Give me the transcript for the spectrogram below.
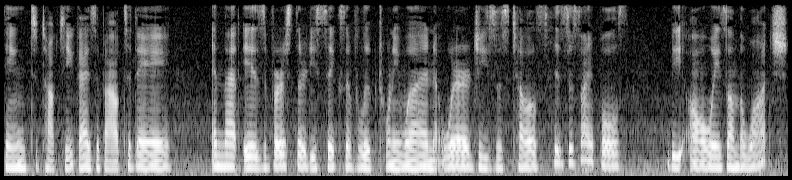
thing to talk to you guys about today, and that is verse 36 of Luke 21, where Jesus tells his disciples be always on the watch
